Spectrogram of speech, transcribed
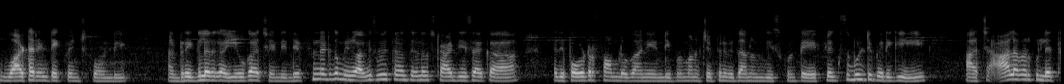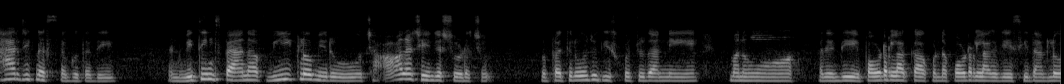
వాటర్ ఇంటేక్ పెంచుకోండి. అండ్ రెగ్యులర్గా యోగా చేయండి. డెఫినెట్గా మీరు అవిసె విత్తనాలు తినడం స్టార్ట్ చేశాక అది పౌడర్ ఫామ్లో కానివ్వండి ఇప్పుడు మనం చెప్పిన విధానం తీసుకుంటే ఫ్లెక్సిబిలిటీ పెరిగి ఆ చాలా వరకు లెథార్జిక్నెస్ తగ్గుతుంది. అండ్ విత్ ఇన్ స్పాన్ ఆఫ్ వీక్లో మీరు చాలా చేంజెస్ చూడొచ్చు. ప్రతిరోజు తీసుకోవచ్చు. దాన్ని మనము అదేంటి పౌడర్ లాగా కాకుండా పౌడర్ లాగా చేసి దాంట్లో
